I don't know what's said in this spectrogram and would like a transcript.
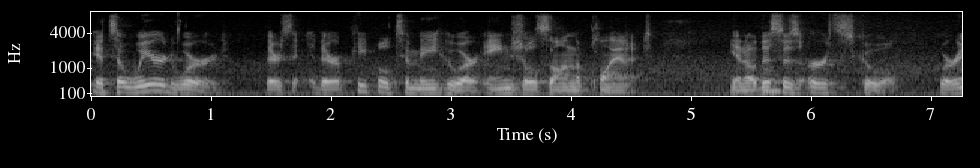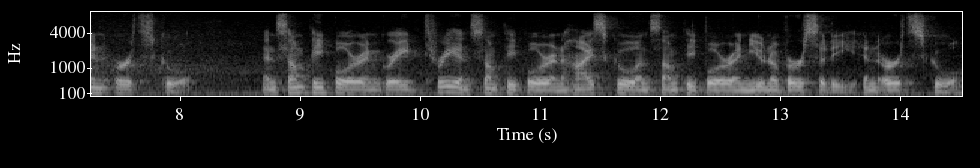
It's a weird word. There's there are people to me who are angels on the planet. You know this is earth school. We're in earth school. And some people are in grade three and some people are in high school and some people are in university in earth school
